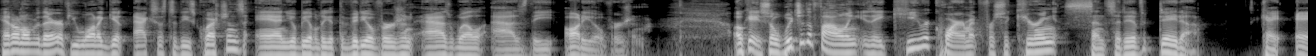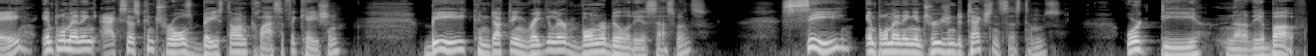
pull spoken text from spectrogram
Head on over there if you want to get access to these questions, and you'll be able to get the video version as well as the audio version. Okay, so which of the following is a key requirement for securing sensitive data? Okay, A, implementing access controls based on classification. B, conducting regular vulnerability assessments. C, implementing intrusion detection systems, or D, none of the above.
